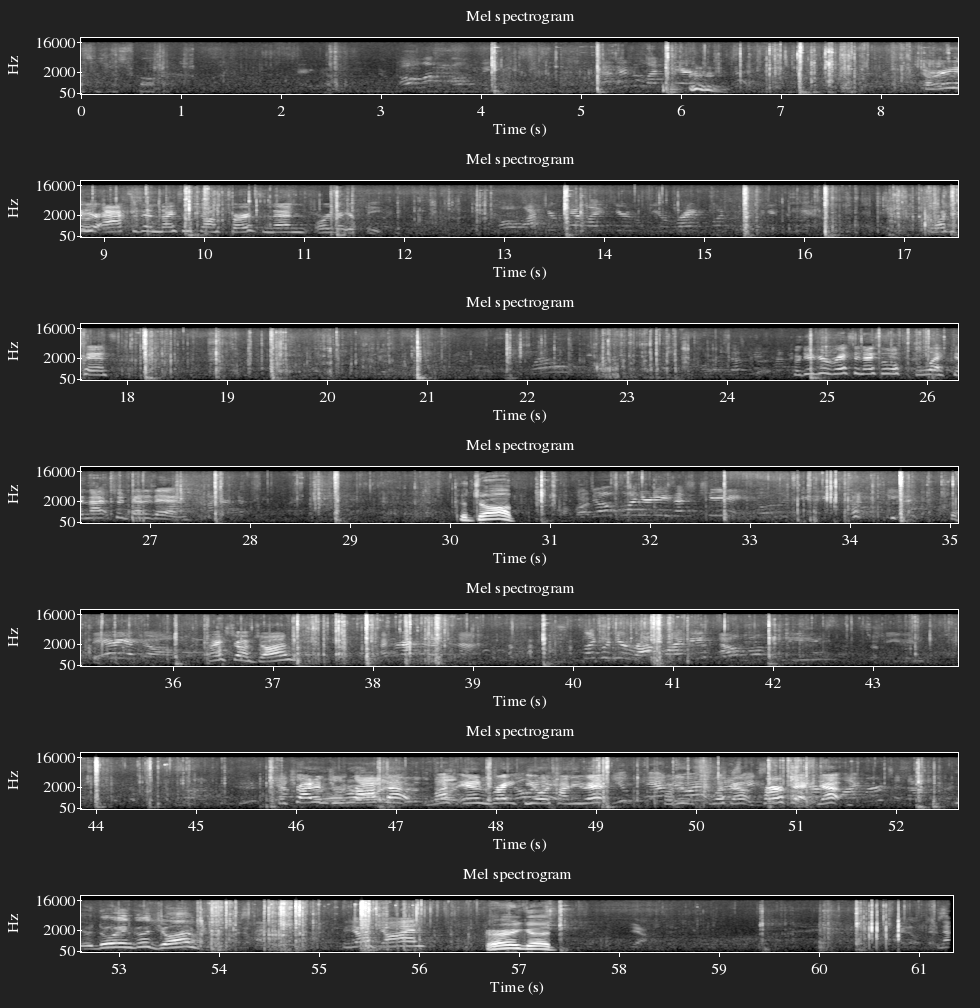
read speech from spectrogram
glasses just fell. Look. Wait. Now there's a ledge there. So you're gonna get your axes in nice and strong first, and then worry about your feet. Oh, watch your pant legs. Your, your right foot to get your pants. Watch your pants. So give your wrist a nice little flick, and that should get it in. You go. Nice job, John. I forgot to mention that. It's like when you're rock climbing, elbows, knees, cheating. So try to drop that left and right heel a tiny bit. You can So it doesn't slip out. Perfect. Yep. climber to not do it. You're doing good, John. Good job, John. Very good.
